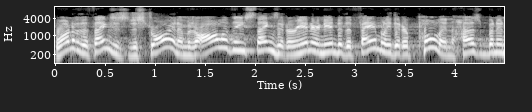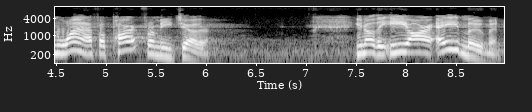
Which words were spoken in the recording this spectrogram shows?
One of the things that's destroying them is all of these things that are entering into the family that are pulling husband and wife apart from each other. You know, the ERA movement.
